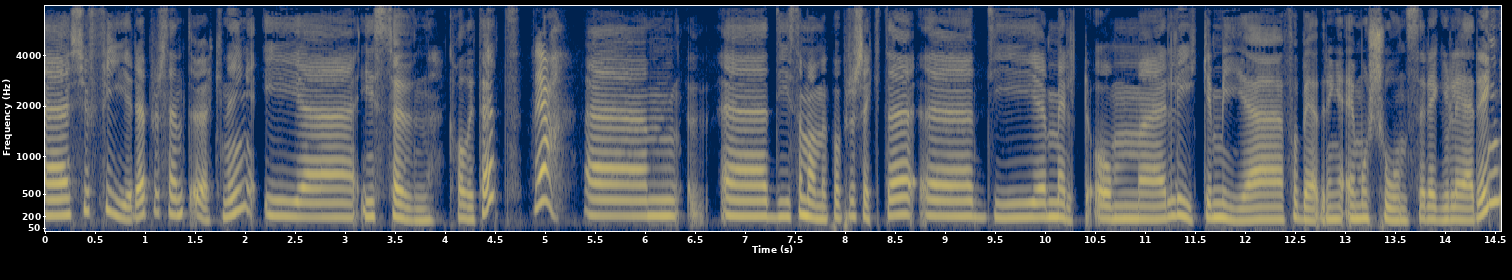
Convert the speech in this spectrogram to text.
eh, 24% økning i, eh, i søvnkvalitet. Ja. Ehm, eh, de som var med på prosjektet, eh, de meldte om eh, like mye forbedring i emosjonsregulering.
